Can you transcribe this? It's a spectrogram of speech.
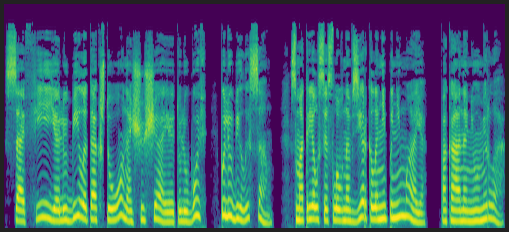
София любила так, что он, ощущая эту любовь, полюбил и сам. Смотрелся словно в зеркало, не понимая, пока она не умерла.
